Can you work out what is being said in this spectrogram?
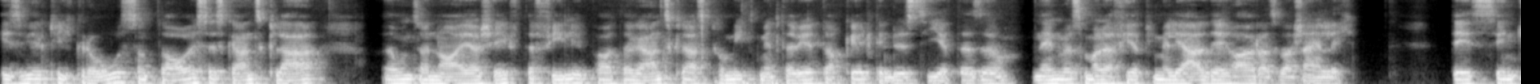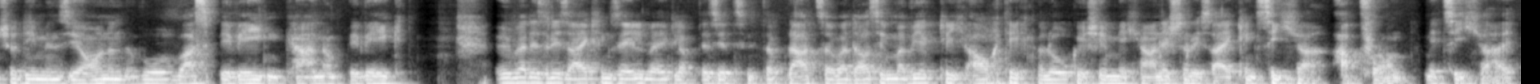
ist wirklich groß und da ist es ganz klar, unser neuer Chef, der Philipp, hat ein ganz klares Commitment, da wird auch Geld investiert. Also nennen wir es mal eine Viertelmilliarde Euro wahrscheinlich. Das sind schon Dimensionen, wo was bewegen kann und bewegt. Über das Recycling selber, ich glaube, das ist jetzt nicht der Platz, aber da sind wir wirklich auch technologisch im mechanischen Recycling sicher, upfront, mit Sicherheit.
